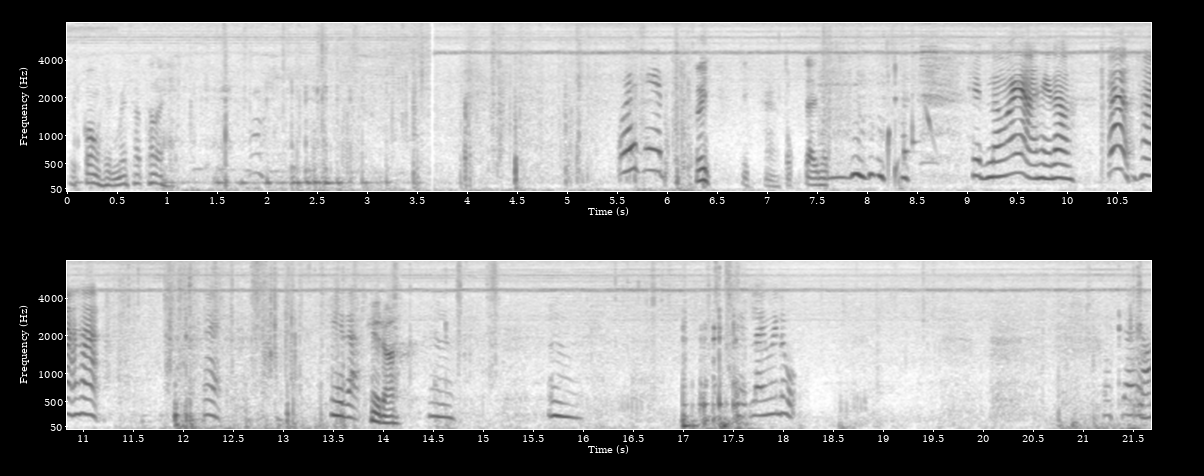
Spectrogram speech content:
เดี๋ยวกล้องเห็นไม่ชัดเท่าไหร่โอ้ยเห็ด เฮ้ยอีห่าตกใจหมดเห็ดน้อยอะ เห็นอะอะฮะฮะเนี่ยเห็ดอะเห็นเหรอเออเออเห็ดอะไรไม่รู้ตกใจเหรอ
